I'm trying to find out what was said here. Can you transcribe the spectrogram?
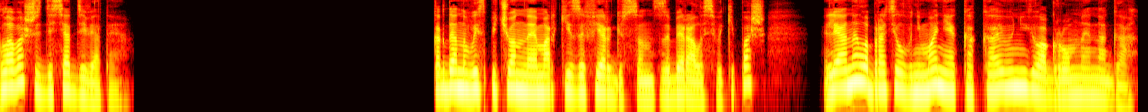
Глава 69. Когда новоиспечённая маркиза Фергюсон забиралась в экипаж, Леонел обратил внимание, какая у неё огромная нога.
